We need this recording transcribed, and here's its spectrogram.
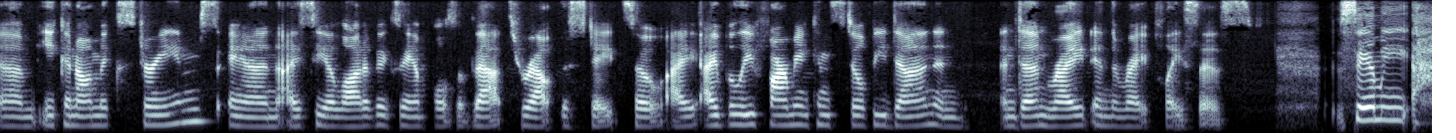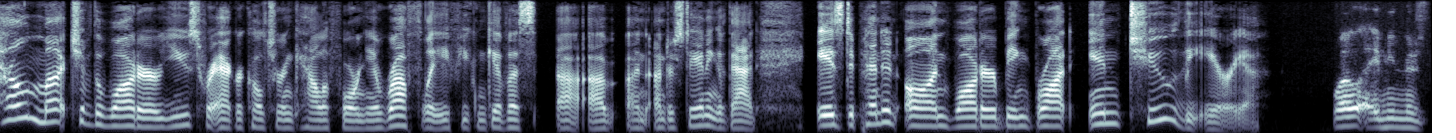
um, economic streams, and I see a lot of examples of that throughout the state. So I, I believe farming can still be done and, and done right in the right places. Sammy, how much of the water used for agriculture in California, roughly, if you can give us uh, a, an understanding of that, is dependent on water being brought into the area? Well, I mean, there's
